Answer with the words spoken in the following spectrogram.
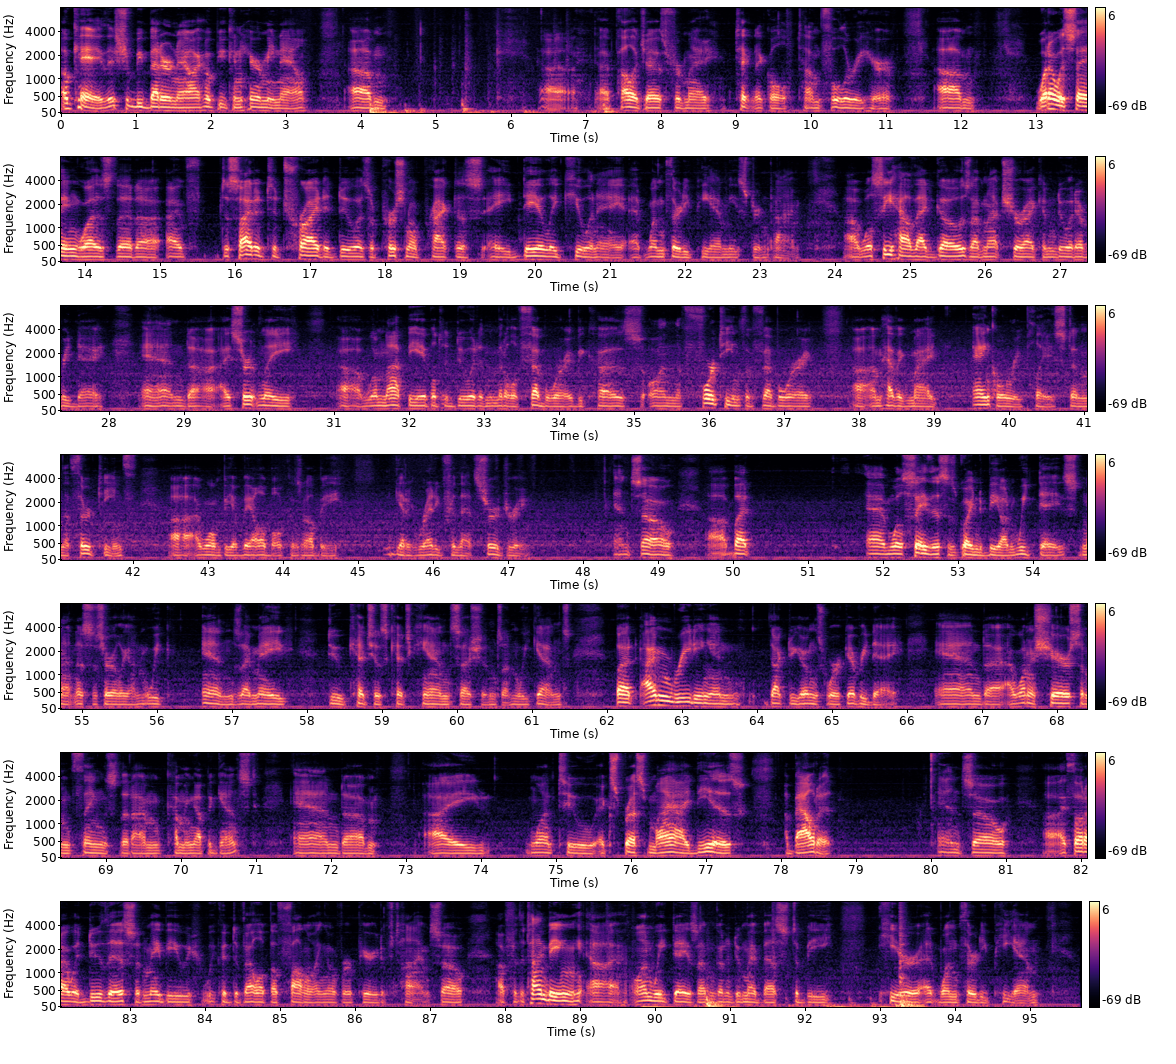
Okay, this should be better now. I hope you can hear me now. Um, uh, I apologize for my technical tomfoolery here. Um, what I was saying was that uh, I've decided to try to do as a personal practice a daily Q&A at 1.30 p.m. Eastern Time. Uh, we'll see how that goes. I'm not sure I can do it every day and uh, I certainly uh, will not be able to do it in the middle of February because on the 14th of February uh, I'm having my ankle replaced, and the 13th uh, I won't be available because I'll be getting ready for that surgery. And so, uh, but and we'll say this is going to be on weekdays, not necessarily on weekends. I may do catch as catch can sessions on weekends. But I'm reading in Dr. Jung's work every day, and uh, I want to share some things that I'm coming up against, and um, I want to express my ideas about it. And so uh, I thought I would do this, and maybe we, we could develop a following over a period of time. So uh, for the time being, uh, on weekdays, I'm going to do my best to be here at 1.30 p.m.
